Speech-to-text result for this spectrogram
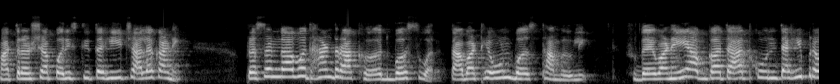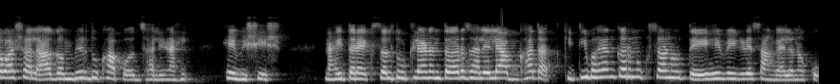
मात्र अशा परिस्थितीतही चालकाने प्रसंगावधान राखत बसवर ताबा ठेवून बस थांबवली. सुदैवाने या अपघातात कोणत्याही प्रवाशाला गंभीर दुखापत झाली नाही. हे विशेष. नाहीतर एक्सल तुटल्यानंतर झालेल्या अपघातात किती भयंकर नुकसान होते हे वेगळे सांगायला नको.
